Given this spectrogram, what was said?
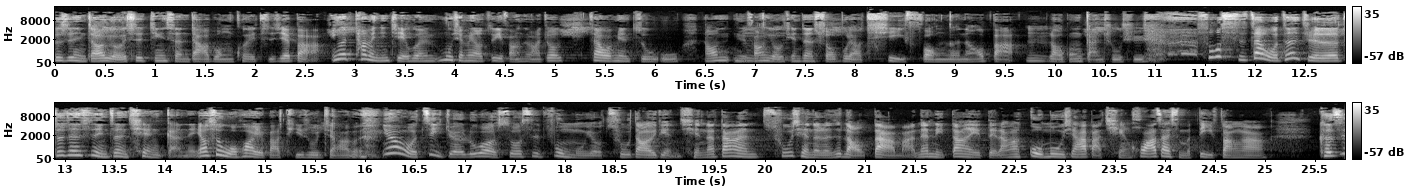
就是你知道有一次精神大崩溃，直接把，因为他们已经结婚，目前没有自己房子嘛，就在外面租屋。然后女方有一天真的受不了，气疯了，然后把老公赶出去。说实在，我真的觉得这件事情真的欠感呢。要是我话，也把他踢出家门。因为我自己觉得，如果说是父母有出到一点钱，那当然出钱的人是老大嘛，那你当然也得让他过目一下，他把钱花在什么地方啊。可是，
